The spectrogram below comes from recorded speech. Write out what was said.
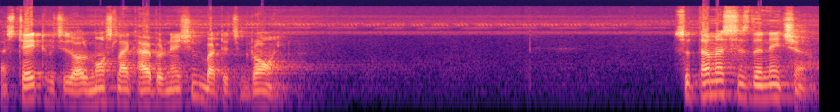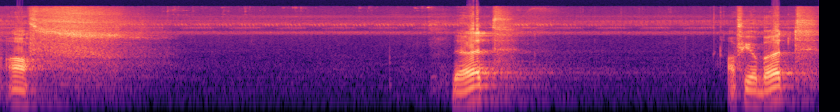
a state which is almost like hibernation but it's growing. So tamas is the nature of the earth, of your birth.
